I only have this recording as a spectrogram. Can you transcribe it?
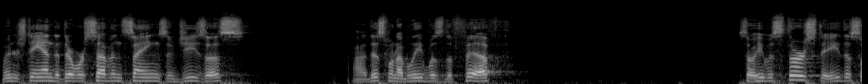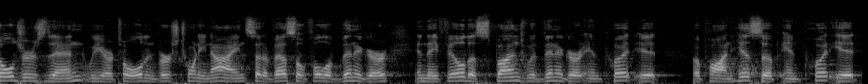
We understand that there were seven sayings of Jesus. Uh, this one, I believe, was the fifth. So he was thirsty. The soldiers then, we are told in verse 29, set a vessel full of vinegar, and they filled a sponge with vinegar and put it upon hyssop and put it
